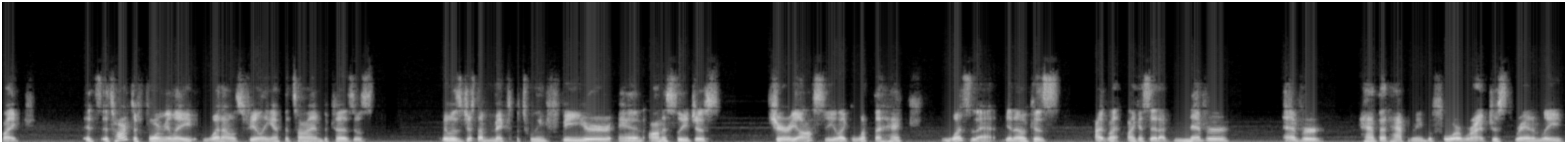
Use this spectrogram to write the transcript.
like it's it's hard to formulate what I was feeling at the time because it was it was just a mix between fear and honestly just curiosity. Like, what the heck was that? You know, because I like, like I said, I've never ever had that happen to me before, where I've just randomly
